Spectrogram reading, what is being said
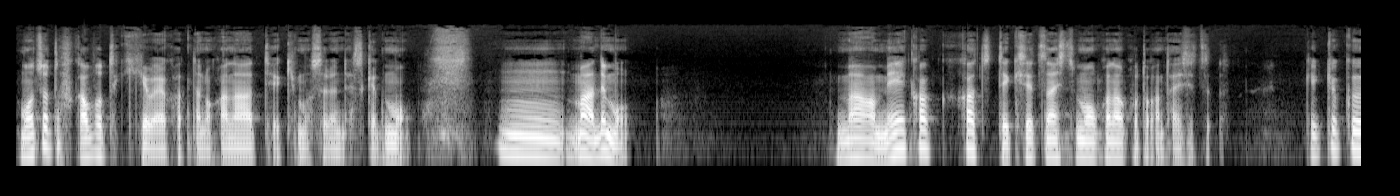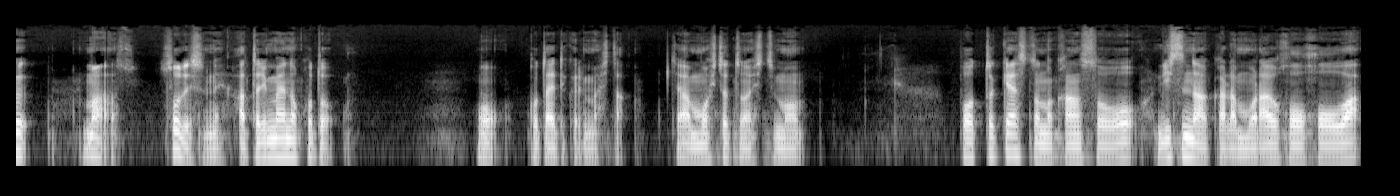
もうちょっと深掘って聞けばよかったのかなっていう気もするんですけども。うん、まあでも、まあ、明確かつ適切な質問を行うことが大切。結局、まあ、そうですね。当たり前のことを答えてくれました。じゃあもう一つの質問。ポッドキャストの感想をリスナーからもらう方法は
